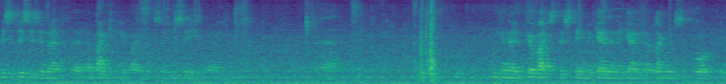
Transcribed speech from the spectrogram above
this this is in a, a banking environment. So you see, um, uh, we're going to go back to this theme again and again. Language support in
